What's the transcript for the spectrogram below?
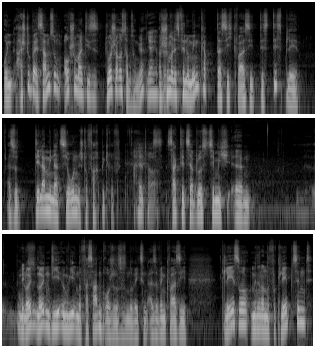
Und hast du bei Samsung auch schon mal dieses, du hast ja auch Samsung, gell? Ja, ich Hast du das. schon mal das Phänomen gehabt, dass sich quasi das Display, also Delamination ist der Fachbegriff, Alter. sagt jetzt ja bloß ziemlich ähm, Nix. Leuten, Leuten, die irgendwie in der Fassadenbranche oder so unterwegs sind. Also wenn quasi Gläser miteinander verklebt sind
